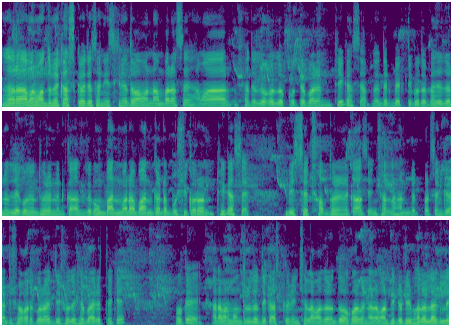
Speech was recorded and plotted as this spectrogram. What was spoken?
যারা আমার মাধ্যমে কাজ করতে চান স্ক্রিনে তো আমার নাম্বার আছে। আমার সাথে যোগাযোগ করতে পারেন, ঠিক আছে? আপনাদের ব্যক্তিগত কাজের জন্য যে কোনো ধরনের কাজ, যেরকম বান মারা বান কাটা বশীকরণ, ঠিক আছে? বিশ্বের সব ধরনের কাজ ইনশাল্লাহ হান্ড্রেড পার্সেন্ট গ্যারান্টি সহকারে করায় দেশ ও দেশের বাইরে থেকে ওকে আর আমার মন্ত্র যদি কাজ করি, ইনশাল্লাহ আমার জন্য দোয়া করবেন। আর আমার ভিডিওটি ভালো লাগলে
